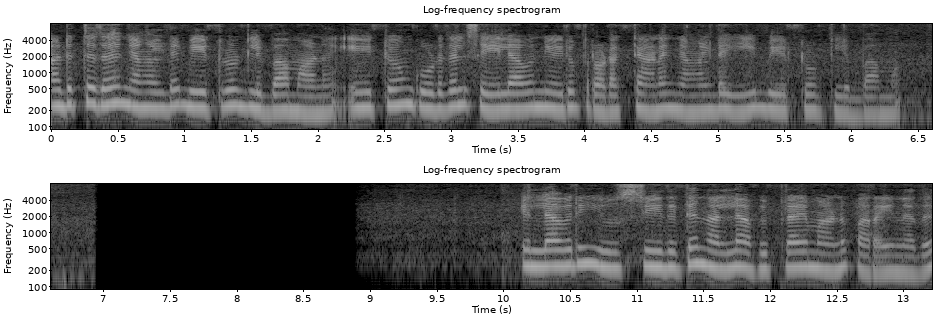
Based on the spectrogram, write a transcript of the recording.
അടുത്തത് ഞങ്ങളുടെ ബീട്രൂട്ട് ലിബാമാണ്. ഏറ്റവും കൂടുതൽ സെയിലാവുന്ന ഒരു പ്രൊഡക്റ്റാണ് ഞങ്ങളുടെ ഈ ബീട്രൂട്ട് ലിബാം. എല്ലാവരും യൂസ് ചെയ്തിട്ട് നല്ല അഭിപ്രായമാണ് പറയുന്നത്.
